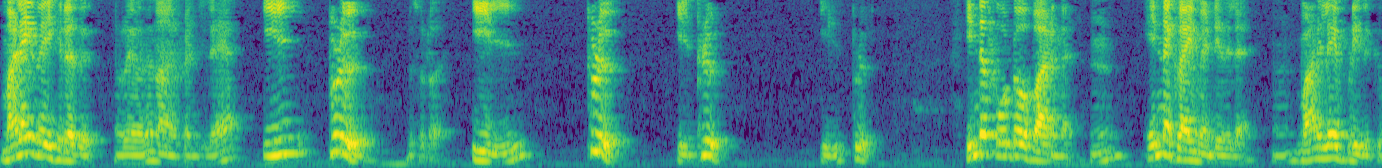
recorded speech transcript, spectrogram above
மழை பெய்கிறது என்பதை வந்து நாங்கள் பிரெஞ்சில் இல் புழு என்று சொல்றது. இல் புழு. இல் புழு. இல் புழு. இந்த போட்டோவை பாருங்க. ம்? என்ன கிளைமேட் இதுல? ம்? வானிலை எப்படி இருக்கு?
